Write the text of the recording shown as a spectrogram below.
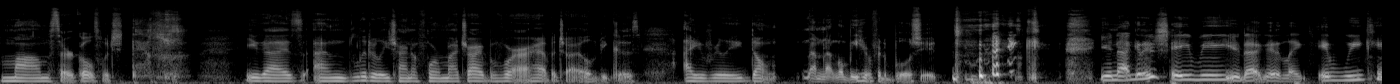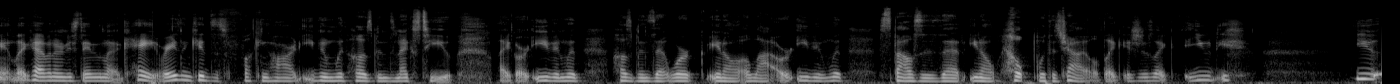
mom circles, which you guys, I'm literally trying to form my tribe before I have a child because I really don't I'm not gonna be here for the bullshit. like, you're not gonna shame me. You're not gonna like if we can't like have an understanding like, hey, raising kids is fucking hard, even with husbands next to you, like or even with husbands that work, you know, a lot, or even with spouses that you know help with a child. Like it's just like you, you,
